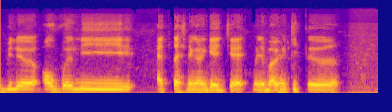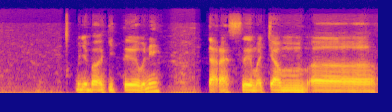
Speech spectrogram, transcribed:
bila overly attached dengan gadget menyebabkan kita menyebabkan kita apa ni tak rasa macam uh,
